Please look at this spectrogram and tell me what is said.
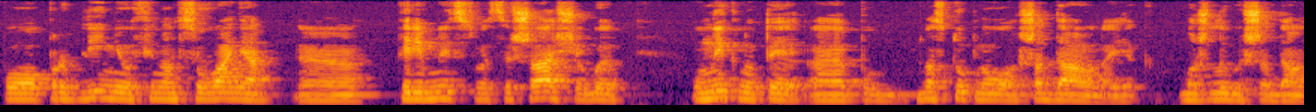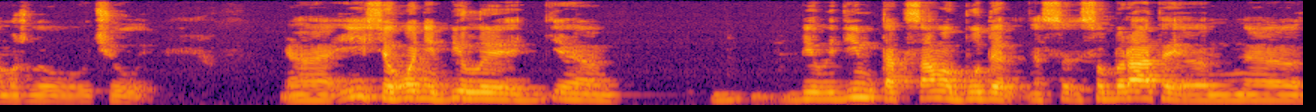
по продлінню фінансування керівництва США, щоб уникнути наступного шатдауна, як можливий шатдаун, можливо, ви чули. І сьогодні білий Білий Дім так само буде собирати е, е,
